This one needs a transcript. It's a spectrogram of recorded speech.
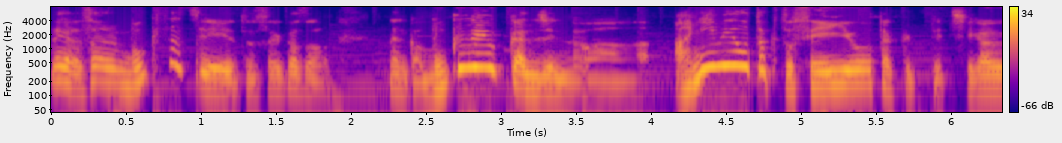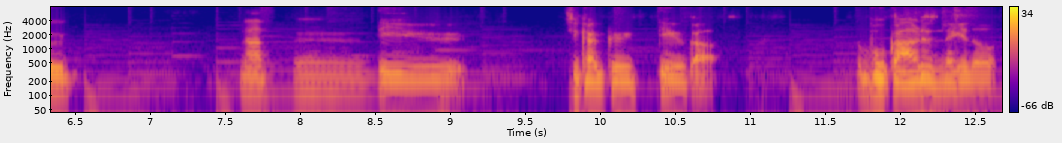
だから、それ、僕たちで言うと、それこそ、なんか僕がよく感じるのは、アニメオタクと声優オタクって違うなっうんていう自覚っていうか、僕はあるんだけど、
